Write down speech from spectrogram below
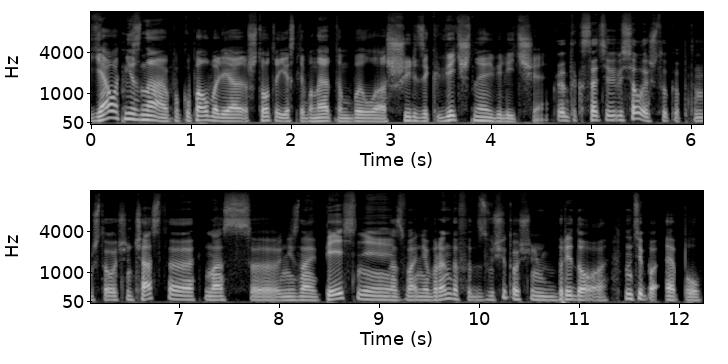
Я вот не знаю, покупал бы ли я что-то, если бы на этом был шильдик «Вечное величие». Это, кстати, веселая штука, потому что очень часто у нас, э, не знаю, песни, названия брендов, это звучит очень бредово. Ну, типа Apple.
